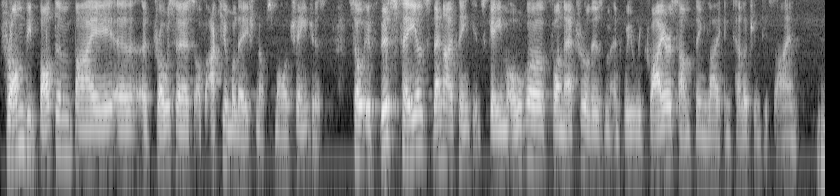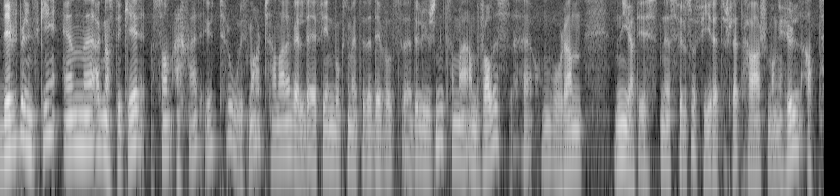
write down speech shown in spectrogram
from the bottom by a, a process of accumulation of small changes? So if this fails, then I think it's game over for naturalism and we require something like intelligent design. David Belinsky, en agnostiker som er utrolig smart. Han har en veldig fin bok som heter The Devil's Delusion, som anbefales, eh, om hvordan nyateistenes filosofi rett og slett har så mange hull at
